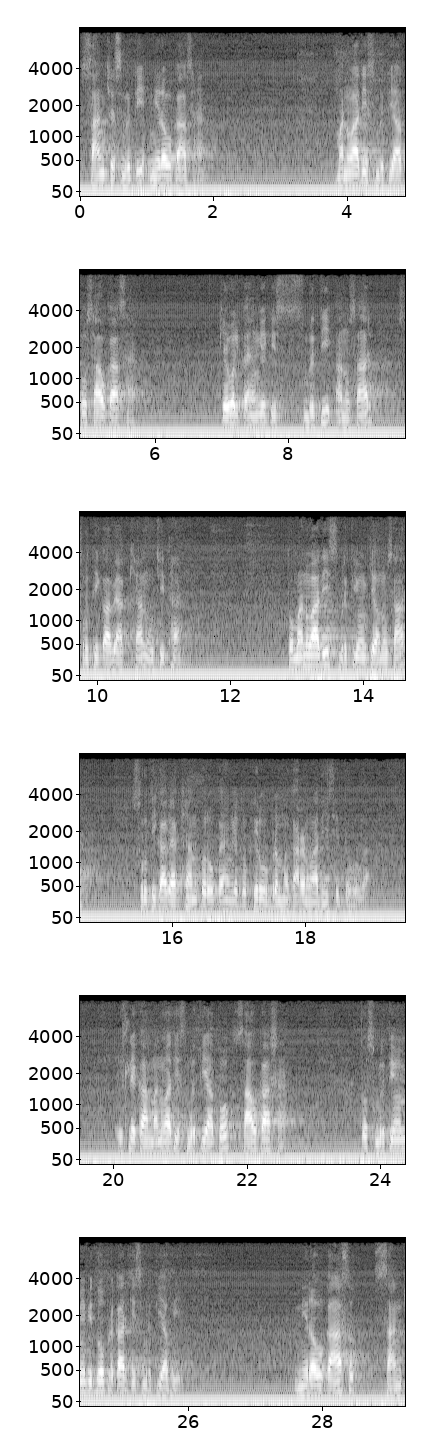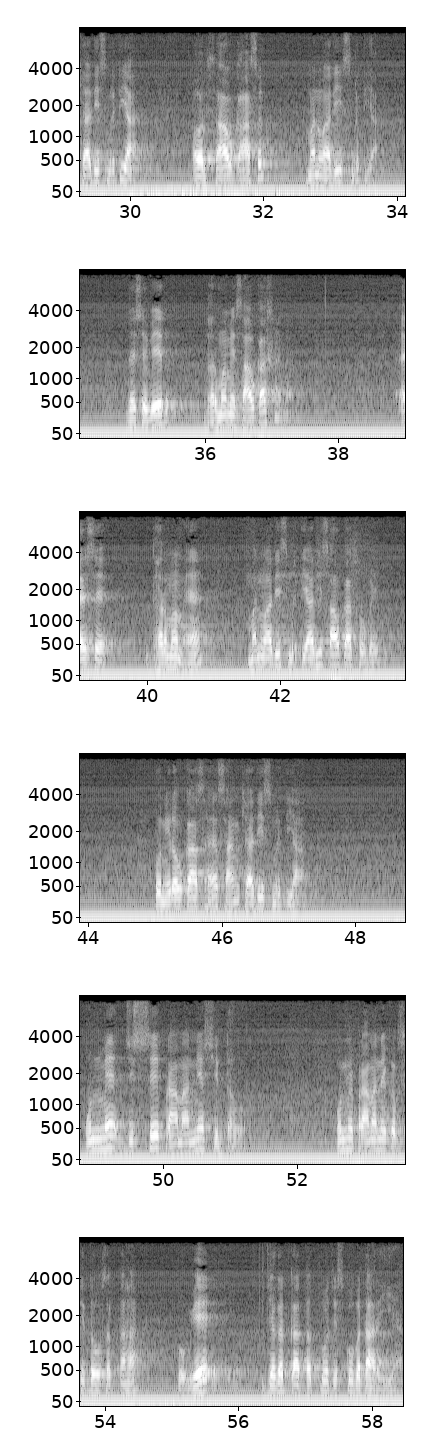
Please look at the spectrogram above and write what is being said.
सांख्य स्मृति, निरवकाश है। मनवादी स्मृतियाँ तो सावकाश है। केवल कहेंगे कि स्मृति अनुसार श्रुति का व्याख्यान उचित है। तो मनवादी स्मृतियों के अनुसार श्रुति का व्याख्यान करो, कहेंगे तो फिर वो ब्रह्म कारणवादी सिद्ध होगा। इसलिए कहा, मनवादी स्मृतियाँ तो सावकाश है। तो स्मृतियों में भी दो प्रकार की स्मृतियाँ हुई। निरवकाश, सांख्यादि स्मृतियाँ और सावकाश, मनवादी स्मृतियाँ। जैसे वेद धर्म में सावकाश है ना, ऐसे धर्म में मनवादी स्मृतियाँ भी सावकाश हो गई। तो निरवकाश है, सांख्यादि स्मृतियाँ। उनमें जिससे प्रामाण्य सिद्ध हो, उनमें प्रामाण्य कब सिद्ध हो सकता है? तो वे जगत का तत्व जिसको बता रही है।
